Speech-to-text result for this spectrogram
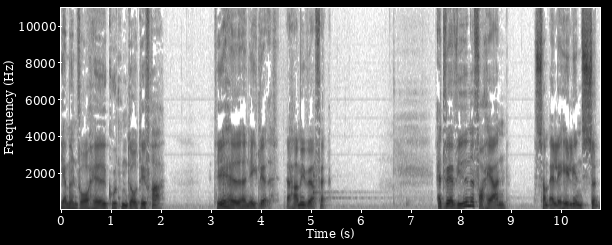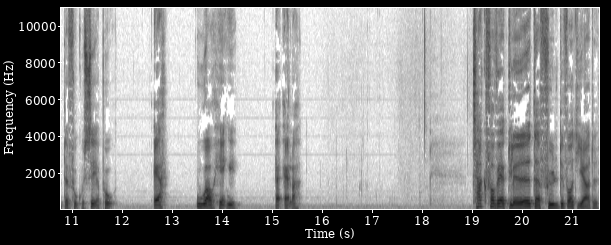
Jamen, hvor havde gutten dog det fra? Det havde han ikke lært, af ham i hvert fald. At være vidne for Herren, som alle helgens søndag fokuserer på, er uafhængig af alder. Tak for hver glæde, der fyldte vort hjerte.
